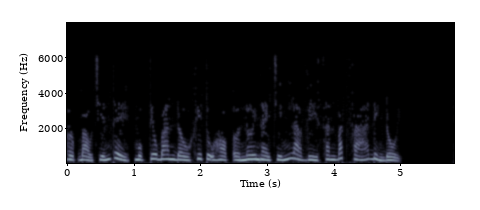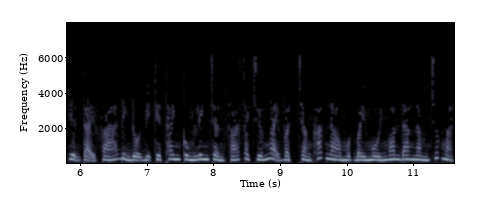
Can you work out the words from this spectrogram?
hợp bảo chiến thể, mục tiêu ban đầu khi tụ họp ở nơi này chính là vì săn bắt phá đỉnh đội. Hiện tại phá đỉnh đội bị Kiệt Thanh cùng Linh Trần phá sạch chướng ngại vật chẳng khác nào một bầy mồi ngon đang nằm trước mặt.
